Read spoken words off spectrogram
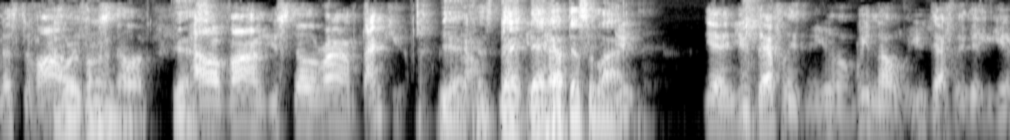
Mr. Vaughn. Howard Vaughn. Still, Yes, Howard Vaughn, you still around. Thank you. yeah, you know, because that that helped us a lot. You, yeah, and you definitely, you know, we know you definitely didn't get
